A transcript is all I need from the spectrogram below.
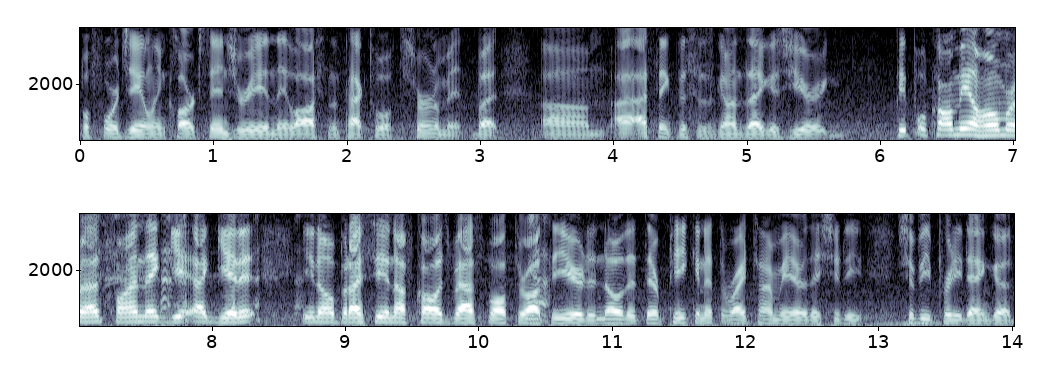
before Jalen Clark's injury, and they lost in the Pac-12 tournament. But um, I, I think this is Gonzaga's year people call me a homer. That's fine. They get, I get it, you know. But I see enough college basketball throughout yeah. the year to know that they're peaking at the right time of year. They should be should be pretty dang good.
